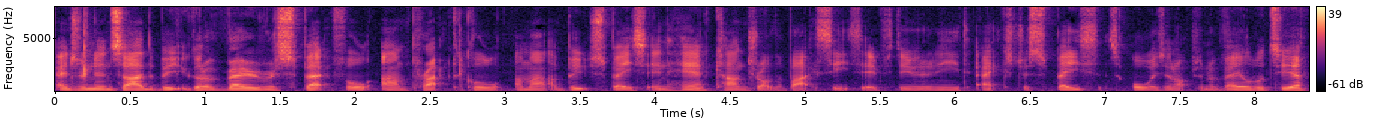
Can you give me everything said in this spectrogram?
Entering inside the boot, you've got a very respectful and practical amount of boot space in here. Can drop the back seats if you do need extra space. It's always an option available to you.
